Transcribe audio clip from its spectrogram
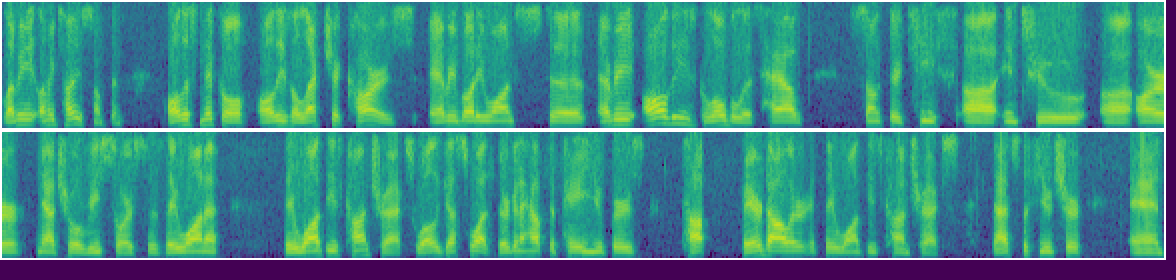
let me let me tell you something. All this nickel, all these electric cars, everybody wants to. Every all these globalists have sunk their teeth uh, into uh, our natural resources. They want to. They want these contracts. Well, guess what? They're going to have to pay Yoopers top fair dollar if they want these contracts. That's the future, and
